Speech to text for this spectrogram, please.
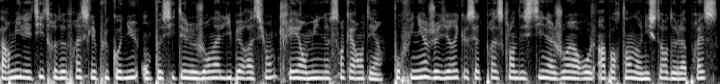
Parmi les titres de presse les plus connus, on peut citer le journal Libération, créé en 1941. Pour finir, je dirais que cette presse clandestine a joué un rôle important dans l'histoire de la presse,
